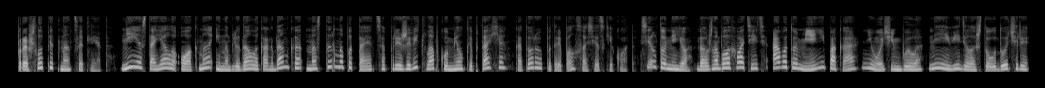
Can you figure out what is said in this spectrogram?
Прошло 15 лет. Ния стояла у окна и наблюдала, как Данка настырно пытается приживить лапку мелкой птахи, которую потрепал соседский кот. Сил-то у нее должно было хватить, а вот умений пока не очень было. Ния видела, что у дочери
